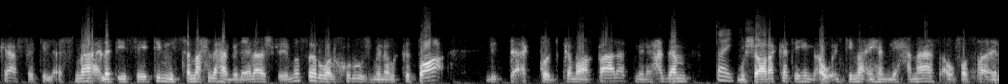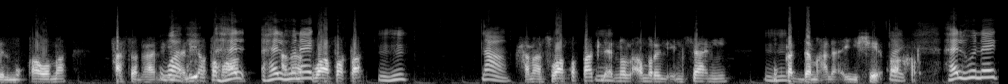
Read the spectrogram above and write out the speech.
كافة الأسماء التي سيتم السماح لها بالعلاج في مصر والخروج من القطاع للتأكد كما قالت من عدم طيب. مشاركتهم أو انتمائهم لحماس أو فصائل المقاومة حسب هذه الآلية. طبعا هل هل هناك وافقت. نعم. حماس وافقت لأنه الأمر الإنساني مقدم على أي شيء طيب. آخر. هل هناك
